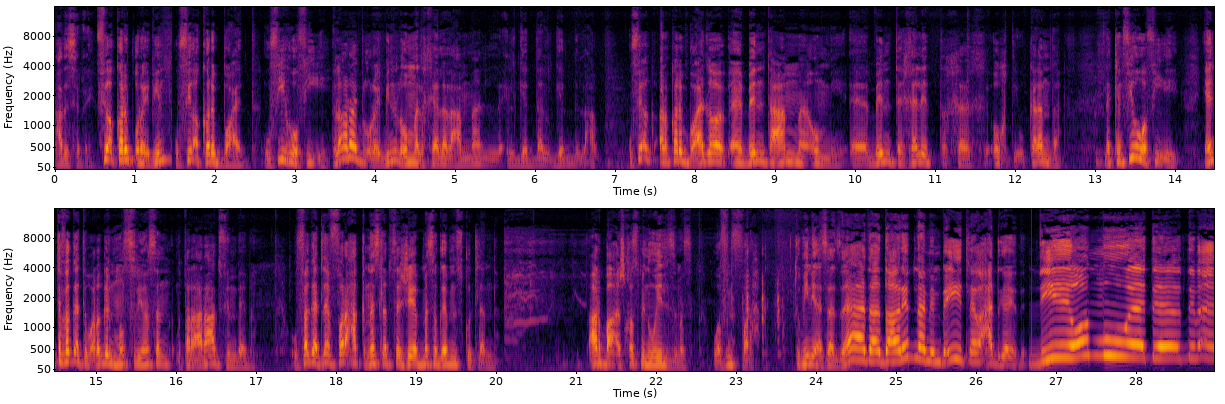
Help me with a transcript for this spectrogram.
عاده سرية. في أقارب قريبين وفي أقارب بعاد. وفي هو في إيه؟ الأقارب القريبين اللي هم الخالة العمه الجدة الجد العم وفي اقارب بعاد اللي هو آه، بنت عم أمي آه، بنت خالة أختي والكلام ده. لكن في هو في إيه؟ يعني أنت فجأة تبقى راجل مصري مثلا مترعرعت في امبابة وفجأة تلاقي في فرحك ناس لابسة جيب مثلا جايب من اسكتلندا. أربع أشخاص من ويلز مثلا واقفين في فرحك. أنتوا مين يا اساتذه؟ آه ده ده قريبنا من بعيد تلاقي واحد جاي دي امه تبقى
